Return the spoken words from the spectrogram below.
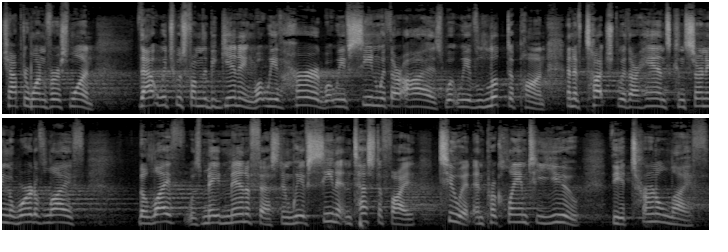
chapter 1, verse 1 that which was from the beginning, what we have heard, what we have seen with our eyes, what we have looked upon and have touched with our hands concerning the word of life. The life was made manifest, and we have seen it and testify to it and proclaim to you the eternal life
